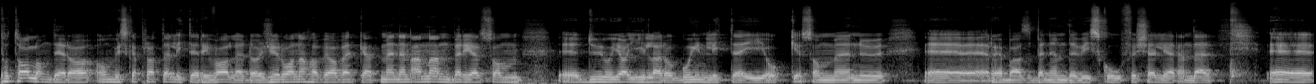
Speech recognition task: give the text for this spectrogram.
på tal om det då, om vi ska prata lite rivaler då. Girona har vi avverkat, men en annan bergare som eh, du och jag gillar att gå in lite i och som eh, nu eh, Rebaz benämnde vi skoförsäljaren där. Eh,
